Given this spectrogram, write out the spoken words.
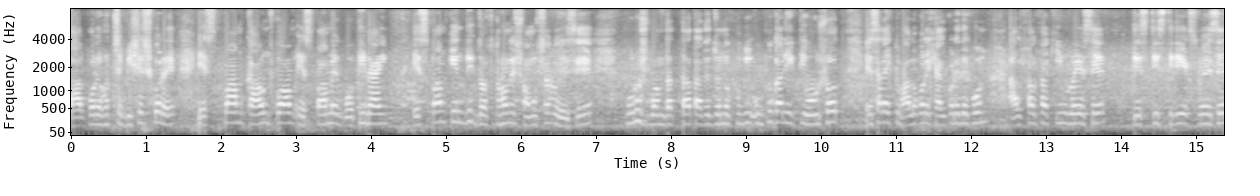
তারপরে হচ্ছে বিশেষ করে স্পাম কাউন্ট কম স্পামের গতি নাই। স্পাম কেন্দ্রিক যত ধরনের সমস্যা রয়েছে, পুরুষ বন্ধাত্মা তাদের জন্য খুবই উপকারী একটি ঔষধ। এছাড়া একটু ভালো করে খেয়াল করে দেখুন আলফালফা কিউ রয়েছে টেস্টিস থ্রি এক্স রয়েছে।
